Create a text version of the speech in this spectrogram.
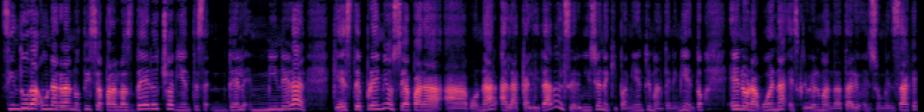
Sin duda, una gran noticia para los derechohabientes del mineral, que este premio sea para abonar a la calidad del servicio en equipamiento y mantenimiento. Enhorabuena, escribió el mandatario en su mensaje,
